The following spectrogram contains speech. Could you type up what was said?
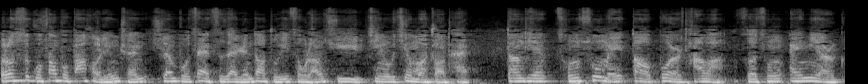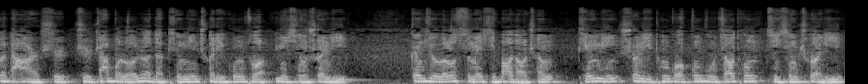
俄罗斯国防部八号凌晨宣布，再次在人道主义走廊区域进入静默状态。当天，从苏梅到波尔塔瓦和从埃涅尔戈达尔市至扎波罗热的平民撤离工作运行顺利。根据俄罗斯媒体报道称，平民顺利通过公共交通进行撤离。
